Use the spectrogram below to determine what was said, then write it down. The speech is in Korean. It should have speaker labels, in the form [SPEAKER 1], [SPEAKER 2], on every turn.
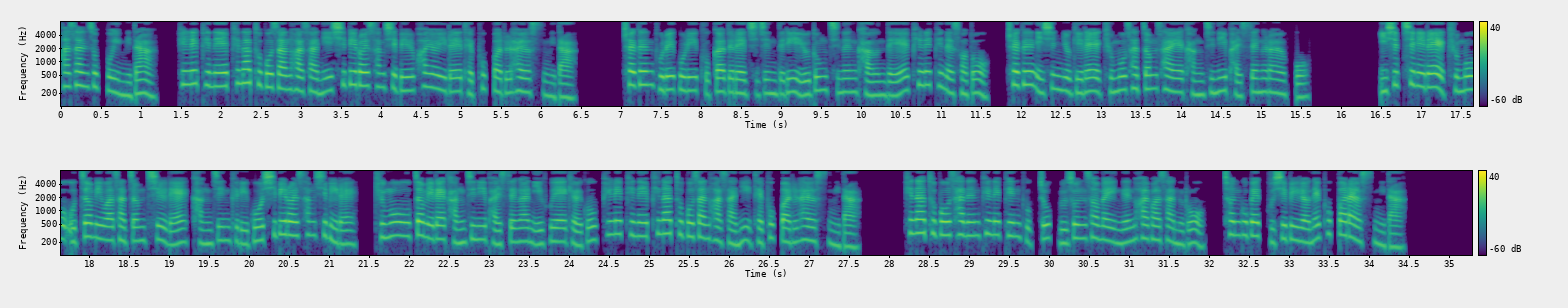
[SPEAKER 1] 화산 속보입니다. 필리핀의 피나투보산 화산이 11월 30일 화요일에 대폭발을 하였습니다. 최근 브레고리 국가들의 지진들이 요동치는 가운데에 필리핀에서도 최근 26일에 규모 4.4의 강진이 발생을 하였고 27일에 규모 5.2와 4.7의 강진 그리고 11월 30일에 규모 5.1의 강진이 발생한 이후에 결국 필리핀의 피나투보산 화산이 대폭발을 하였습니다. 피나투보 산은 필리핀 북쪽 루손 섬에 있는 활화산으로 1991년에 폭발하였습니다.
